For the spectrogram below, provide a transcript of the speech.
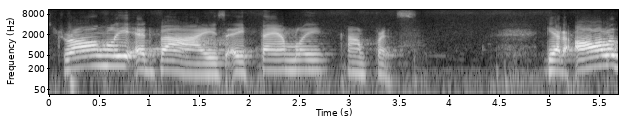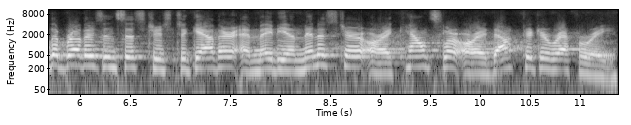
strongly advise a family conference. Get all of the brothers and sisters together and maybe a minister or a counselor or a doctor to referee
